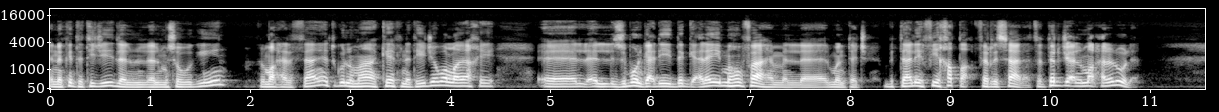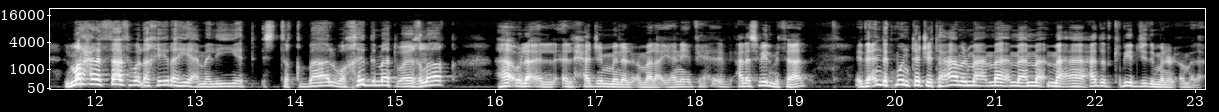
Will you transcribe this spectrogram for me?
إنك أنت تجي لل- للمسوقين في المرحلة الثانية تقول لهم ها كيف النتيجه؟ والله يا أخي الزبون قاعد يدق علي ما هو فاهم ال- المنتج، بالتالي في خطأ في الرسالة، ترجع للمرحلة الأولى. المرحلة الثالثة والأخيرة هي عملية استقبال وخدمة وإغلاق هؤلاء ال- الحجم من العملاء، يعني في على سبيل المثال إذا عندك منتج يتعامل مع مع, مع, مع عدد كبير جدا من العملاء،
